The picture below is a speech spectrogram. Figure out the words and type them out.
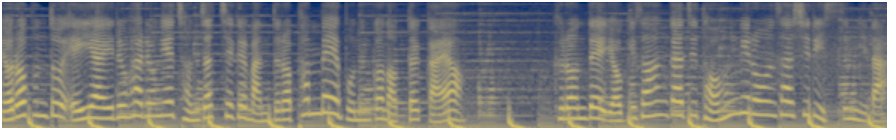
여러분도 AI를 활용해 전자책을 만들어 판매해 보는 건 어떨까요? 그런데 여기서 한 가지 더 흥미로운 사실이 있습니다.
